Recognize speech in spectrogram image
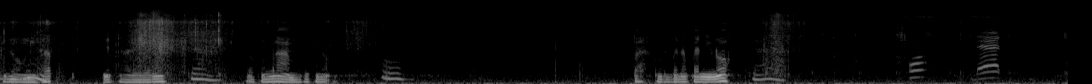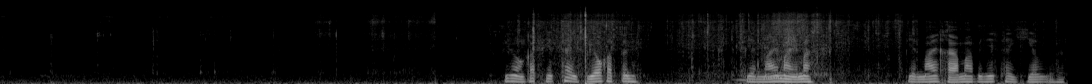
พี่น้องนี่ครับเฮ็ดนาเรียเนาะจ้าดอกงามๆไปเลยพี่น้องโอ้ไปหนุนไปนำกันอีกเนาะจ้าแดดพี่น้องครับเฮ็ดไข่เขียวครับตัวนี้ เปลี่ยนไม้ใหม่มา เปลี่ยนไม้ขามาเป็นเฮ็ดไข่เขียวอยู่ครับ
